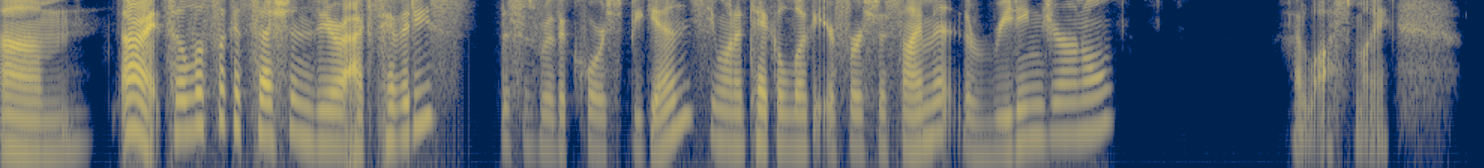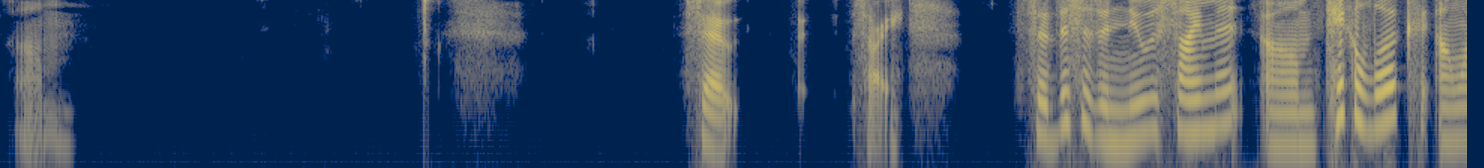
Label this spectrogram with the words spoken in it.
Um, all right, so let's look at session zero activities. This is where the course begins. You want to take a look at your first assignment, the reading journal. I lost my um, so sorry. So this is a new assignment. Um, take a look. I want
